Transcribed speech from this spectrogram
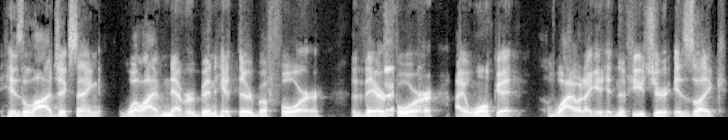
his logic saying, "Well, I've never been hit there before, therefore I won't get. Why would I get hit in the future?" Is like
